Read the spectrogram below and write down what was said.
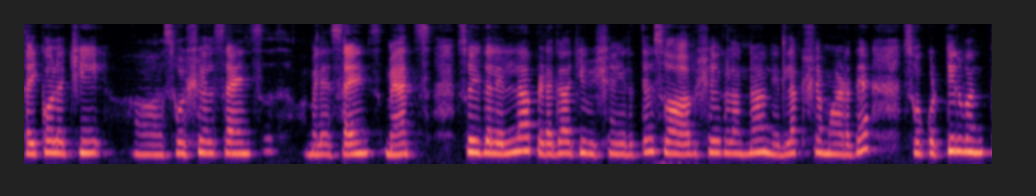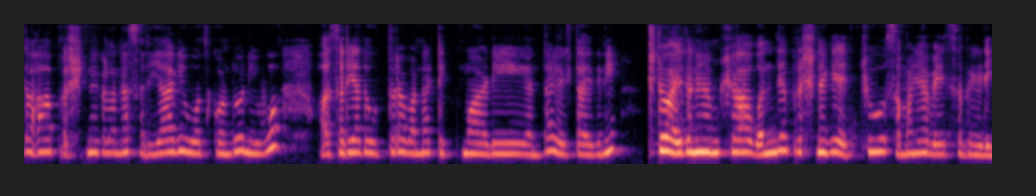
ಸೈಕಾಲಜಿ ಸೋಷಿಯಲ್ ಸೈನ್ಸ್ ಆಮೇಲೆ ಸೈನ್ಸ್ ಮ್ಯಾಥ್ಸ್ ಸೊ ಇದರಲ್ಲೆಲ್ಲ ಪೆಡಗಾಜಿ ವಿಷಯ ಇರುತ್ತೆ. ಸೊ ಆ ವಿಷಯಗಳನ್ನು ನಿರ್ಲಕ್ಷ್ಯ ಮಾಡದೆ ಸೊ ಕೊಟ್ಟಿರುವಂತಹ ಪ್ರಶ್ನೆಗಳನ್ನು ಸರಿಯಾಗಿ ಓದ್ಕೊಂಡು ನೀವು ಸರಿಯಾದ ಉತ್ತರವನ್ನು ಟಿಕ್ ಮಾಡಿ ಅಂತ ಹೇಳ್ತಾ ಇದ್ದೀನಿ. ಇಷ್ಟು ಐದನೇ ಅಂಶ ಒಂದೇ ಪ್ರಶ್ನೆಗೆ ಹೆಚ್ಚು ಸಮಯ ವ್ಯಯಿಸಬೇಡಿ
